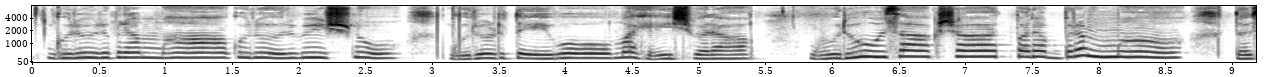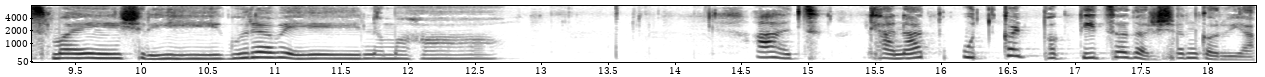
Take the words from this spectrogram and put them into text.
गुरुर् ब्रह्मा गुरुर्विष्णू गुरुर्देव महेश्वरा गुरु साक्षात परब्रह्म तस्मै श्री गुरवे नमहा आज ध्यानात उत्कट भक्तीचं दर्शन करूया.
